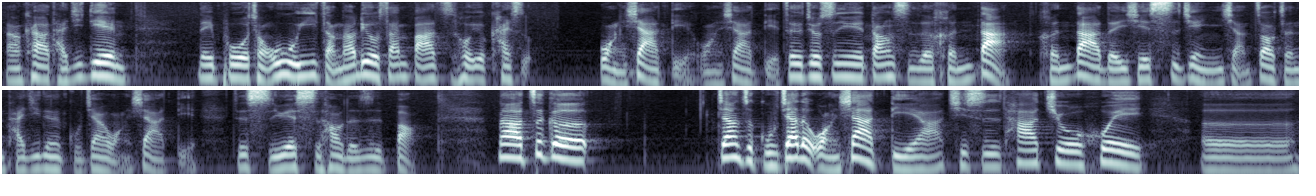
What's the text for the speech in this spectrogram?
然后看到台积电那波从五五一涨到六三八之后，又开始往下跌，往下跌。这个就是因为当时的恒大恒大的一些事件影响，造成台积电的股价往下跌。这是十月十号的日报。那这个这样子股价的往下跌啊，其实它就会呃，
